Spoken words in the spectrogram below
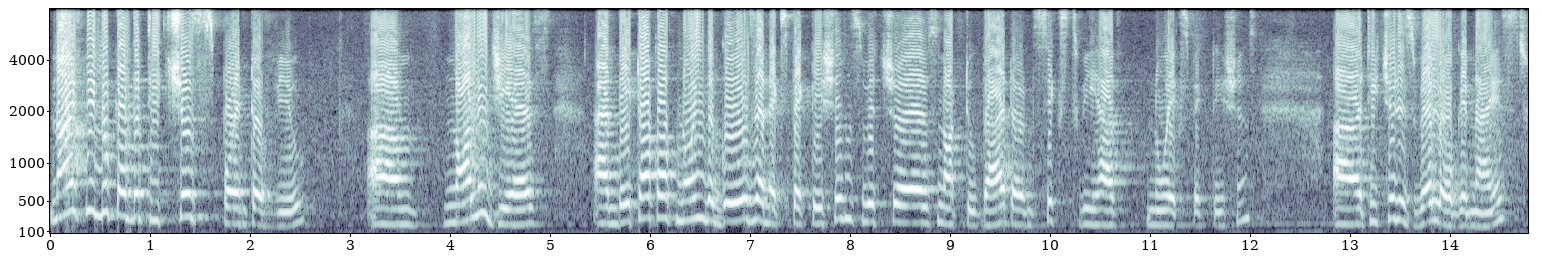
Now if we look at the teacher's point of view, um, knowledge yes, and they talk of knowing the goals and expectations which uh, is not too bad. On sixth we have no expectations. Uh, teacher is well organized,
